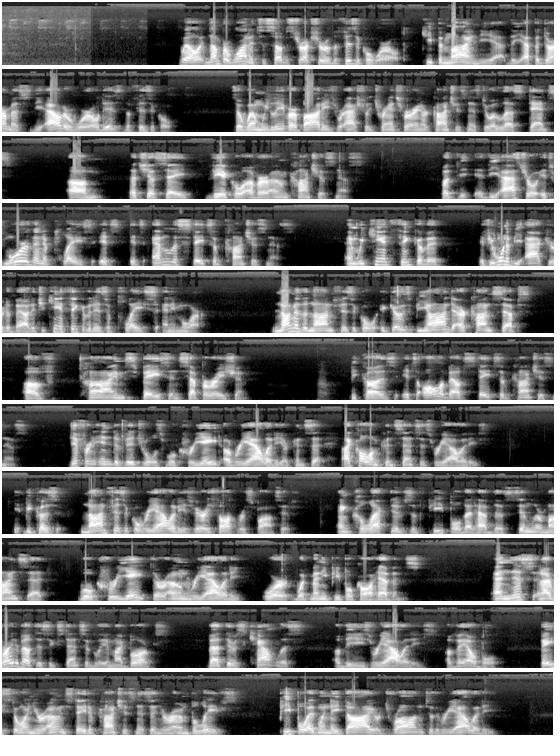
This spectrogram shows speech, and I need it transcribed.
Well, number one, it's a substructure of the physical world. Keep in mind, the, the epidermis, the outer world, is the physical. So when we leave our bodies, we're actually transferring our consciousness to a less dense, um, let's just say, vehicle of our own consciousness. But the, the astral, it's more than a place. It's, it's endless states of consciousness. And we can't think of it if you want to be accurate about it, you can't think of it as a place anymore. None of the non physical, it goes beyond our concepts of time, space, and separation. Because it's all about states of consciousness. Different individuals will create a reality, a consen- I call them consensus realities. Because non physical reality is very thought responsive and collectives of people that have the similar mindset will create their own reality or what many people call heavens. And this, and I write about this extensively in my books, that there's countless of these realities available based on your own state of consciousness and your own beliefs. people, when they die, are drawn to the reality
